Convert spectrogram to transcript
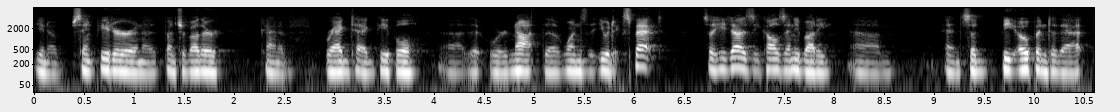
you know, St. Peter and a bunch of other kind of ragtag people uh, that were not the ones that you would expect. So He does, He calls anybody. Um, and so be open to that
